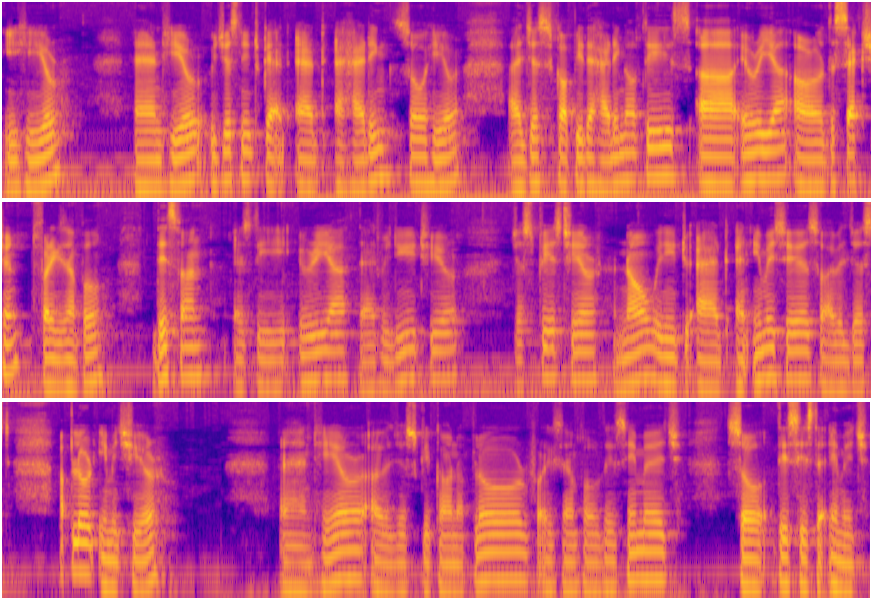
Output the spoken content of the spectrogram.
here and here we just need to get add a heading. So here I'll just copy the heading of this uh, area or the section. For example this one is the area that we need here. Just paste here. Now we need to add an image here. So I will just upload image here. And here I will just click on upload. For example this image. So this is the image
